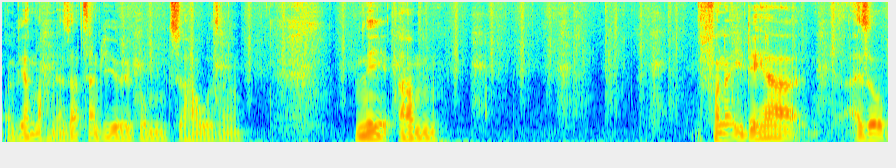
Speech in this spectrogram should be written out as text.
Und wir haben noch ein Ersatzantibiotikum zu Hause. Nee, ähm, von der Idee her, also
